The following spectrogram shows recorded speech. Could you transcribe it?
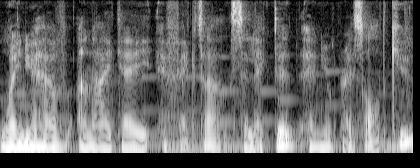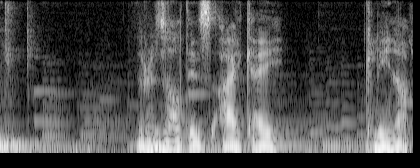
When you have an IK effector selected and you press Alt Q, the result is IK cleanup.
